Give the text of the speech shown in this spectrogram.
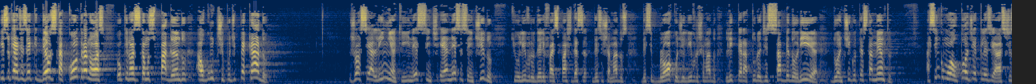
isso quer dizer que Deus está contra nós ou que nós estamos pagando algum tipo de pecado. Jó se alinha aqui, nesse, é nesse sentido que o livro dele faz parte dessa, desse chamados, desse bloco de livros chamado Literatura de Sabedoria do Antigo Testamento. Assim como o autor de Eclesiastes,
